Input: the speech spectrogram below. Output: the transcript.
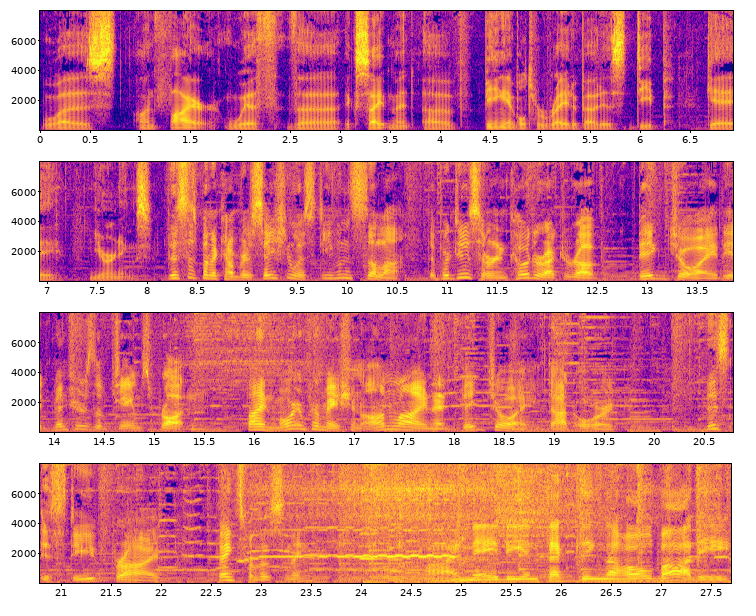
was on fire with the excitement of being able to write about his deep gay yearnings. This has been a conversation with Stephen Silha, the producer and co director of Big Joy The Adventures of James Broughton. Find more information online at bigjoy.org. This is Steve Pride. Thanks for listening. I may be infecting the whole body,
